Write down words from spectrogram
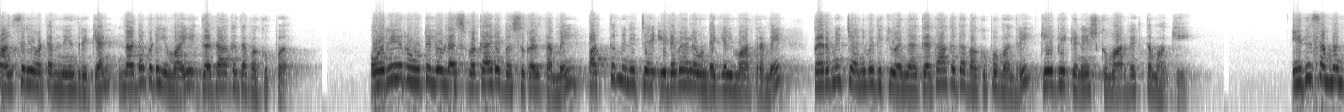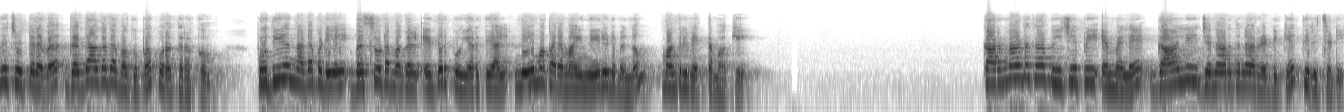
മത്സരയോട്ടം നിയന്ത്രിക്കാൻ നടപടിയുമായി ഗതാഗത വകുപ്പ്. ഒരേ റൂട്ടിലുള്ള സ്വകാര്യ ബസ്സുകൾ തമ്മിൽ പത്ത് മിനിറ്റ് ഇടവേള ഉണ്ടെങ്കിൽ മാത്രമേ പെർമിറ്റ് അനുവദിക്കൂ എന്ന് ഗതാഗത വകുപ്പ് മന്ത്രി കെ ബി ഗണേഷ് കുമാർ വ്യക്തമാക്കി. ഇത് സംബന്ധിച്ച ഉത്തരവ് ഗതാഗത വകുപ്പ് പുറത്തിറക്കും. പുതിയ നടപടിയിൽ ബസ് ഉടമകൾ എതിർപ്പ് ഉയർത്തിയാൽ നിയമപരമായി നേരിടുമെന്നും മന്ത്രി വ്യക്തമാക്കി. Karnataka B J P M L A Gali Janardhana റെഡ്ഡിക്ക് തിരിച്ചടി.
